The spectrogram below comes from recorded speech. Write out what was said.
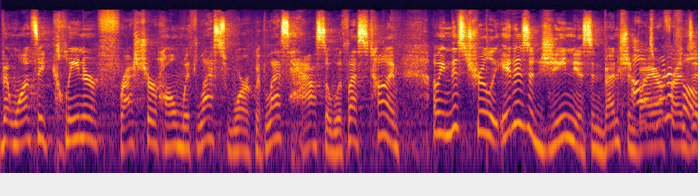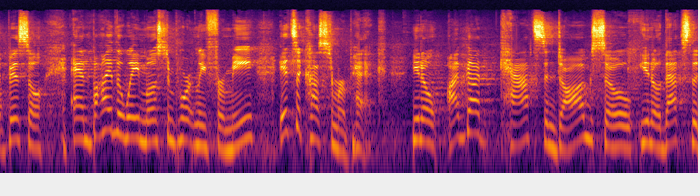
that wants a cleaner, fresher home with less work, with less hassle, with less time. I mean, this truly, it is a genius invention oh, by our wonderful. friends at Bissell. And by the way, most importantly for me, it's a customer pick you know, I've got cats and dogs, so, you know, that's the,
